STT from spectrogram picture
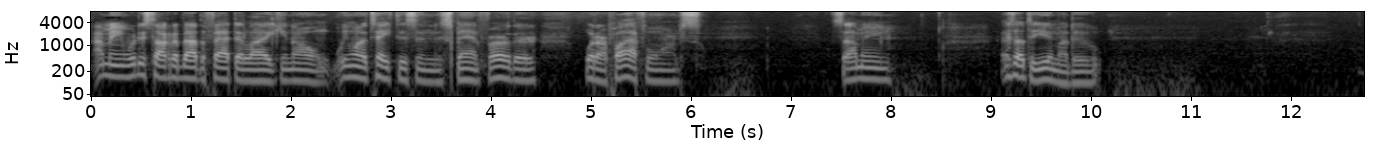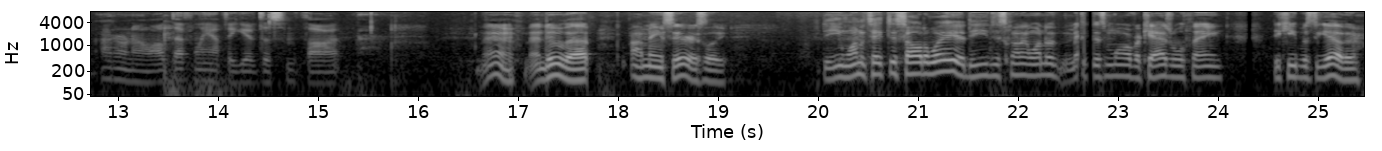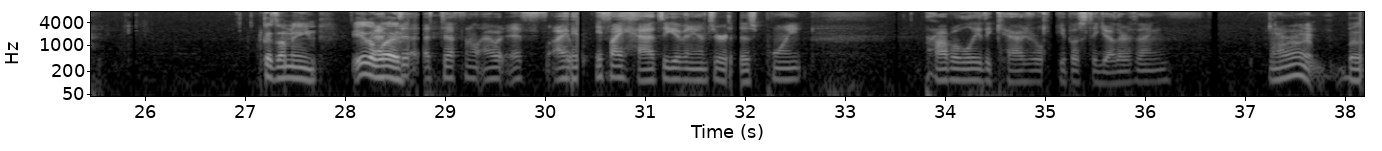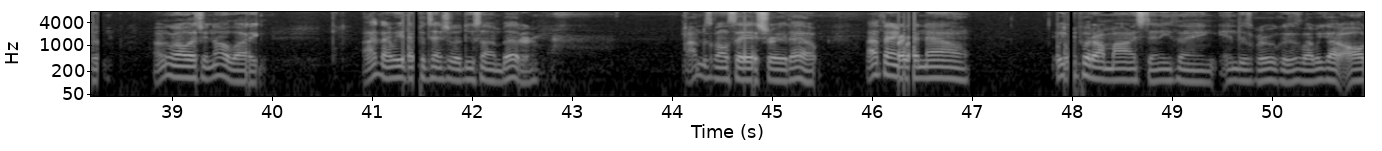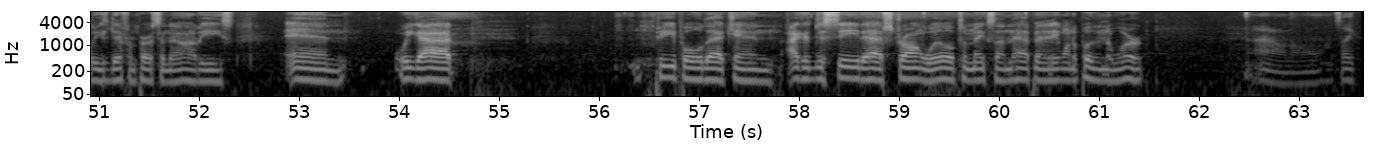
I mean, we're just talking about the fact that, like, you know, we want to take this and expand further with our platforms. So, I mean, that's up to you, my dude. I don't know. I'll definitely have to give this some thought. Yeah, and do that. I mean, seriously. Do you want to take this all the way, or do you just kind of want to make this more of a casual thing to keep us together? Because, I mean, either I way. de- definitely, I would if I if I had to give an answer at this point, probably the casual keep us together thing. All right, but I'm gonna let you know, like, I think we have potential to do something better. I'm just gonna say it straight out. I think right now we put our minds to anything in this group because like we got all these different personalities, and we got people that can I could just see they have strong will to make something happen and they want to put in the work. I don't know. It's like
